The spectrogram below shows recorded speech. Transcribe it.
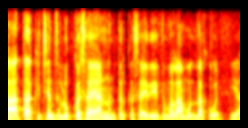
आता किचनचं लुक कसं आहे आणि नंतर कसं आहे ते तुम्हाला अमोल दाखवल. या.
